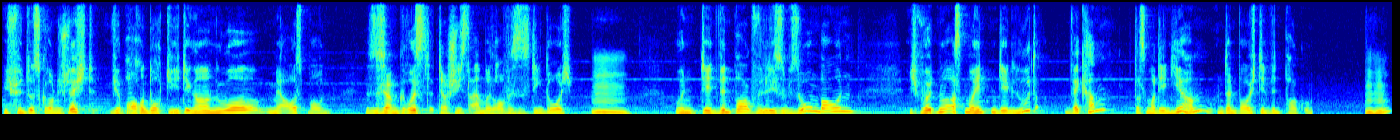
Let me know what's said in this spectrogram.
Ich finde das gar nicht schlecht. Wir brauchen doch die Dinger nur mehr ausbauen. Das ist ja ein Gerüst, der schießt einmal drauf, ist das Ding durch. Hm. Und den Windpark will ich sowieso umbauen. Ich wollte nur erstmal hinten den Loot weg haben, dass wir den hier haben. Und dann baue ich den Windpark um, Mhm.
